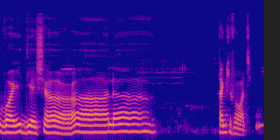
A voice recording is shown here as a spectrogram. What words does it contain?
వైద్యశాల. థ్యాంక్ యూ ఫర్ వాచింగ్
